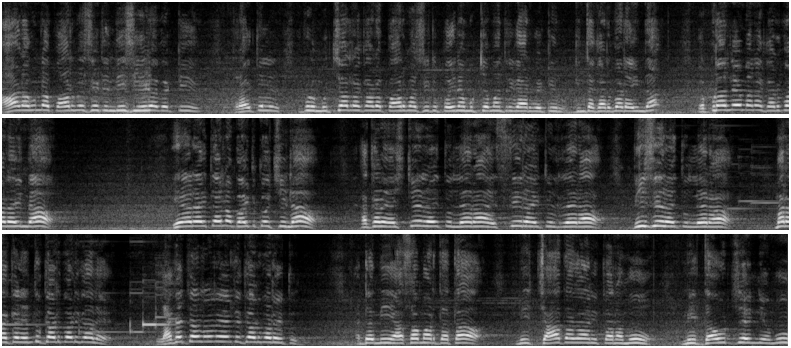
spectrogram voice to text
ఆడ ఉన్న ఫార్మసీటీని తీసి ఈడబెట్టి రైతులు ఇప్పుడు ముచ్చాల కాడ ఫార్మసీటీ పోయిన ముఖ్యమంత్రి గారు పెట్టిరు ఇంత గడబడైందా ఎప్పుడన్నా మన గడబడైందా ఏ రైతైనా బయటకు వచ్చిందా అక్కడ ఎస్టీ రైతులు లేరా ఎస్సీ రైతులు లేరా బీసీ రైతులు లేరా? మరి అక్కడ ఎందుకు గడబడగాలి లగచలనే ఎందుకు గడబడవుతుంది అంటే మీ అసమర్థత మీ చేతగానితనము మీ దౌర్జన్యము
